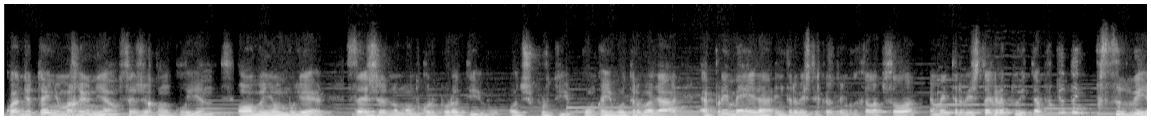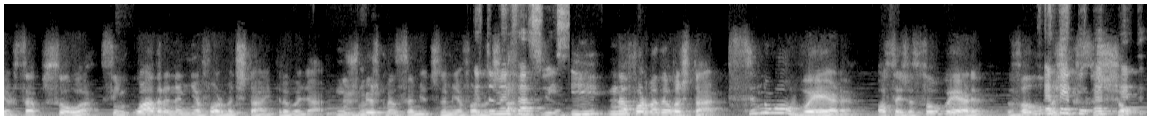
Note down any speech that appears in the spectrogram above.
quando eu tenho uma reunião, seja com um cliente, homem ou mulher, seja no mundo corporativo ou desportivo, com quem eu vou trabalhar, a primeira entrevista que eu tenho com aquela pessoa é uma entrevista gratuita, porque eu tenho que perceber se a pessoa se enquadra na minha forma de estar e trabalhar, nos meus pensamentos, na minha forma de estar. Eu também faço isso. E na forma dela estar. Se não houver, ou seja, se houver valores até, que se até,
